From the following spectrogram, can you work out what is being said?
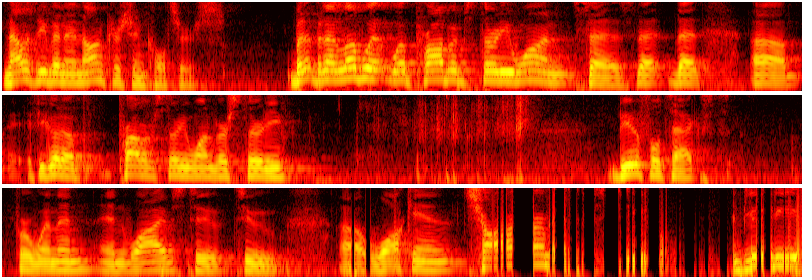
And that was even in non-Christian cultures. But, but I love what, what Proverbs 31 says that, that um, if you go to Proverbs 31, verse 30, beautiful text for women and wives to, to uh, walk in. Charm is deceitful, and beauty is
